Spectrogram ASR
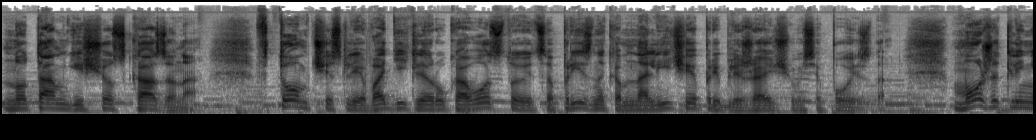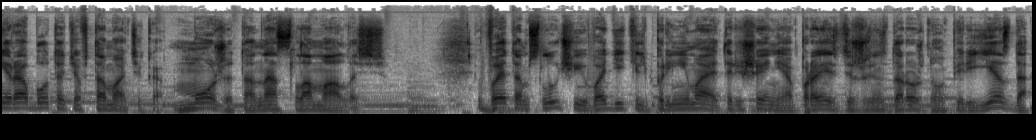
Но там еще сказано. В том числе водитель руководствуется признаком наличия приближающегося поезда. Может ли не работать автоматика? Может, она сломалась. В этом случае водитель принимает решение о проезде железнодорожного переезда,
